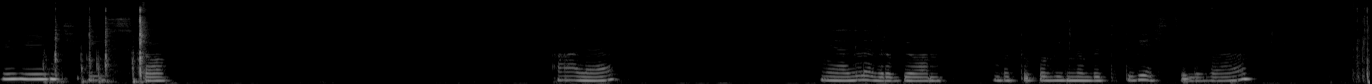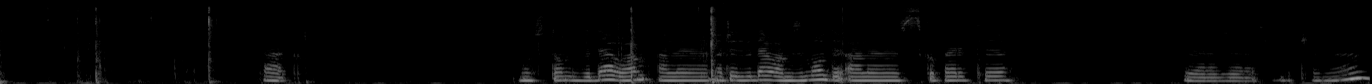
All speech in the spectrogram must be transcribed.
dziewięć i sto. ale nie, źle zrobiłam, bo tu powinno być 202. Tak. Bo stąd wydałam, ale, znaczy wydałam z mody, ale z koperty. Zaraz, zaraz zobaczymy.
